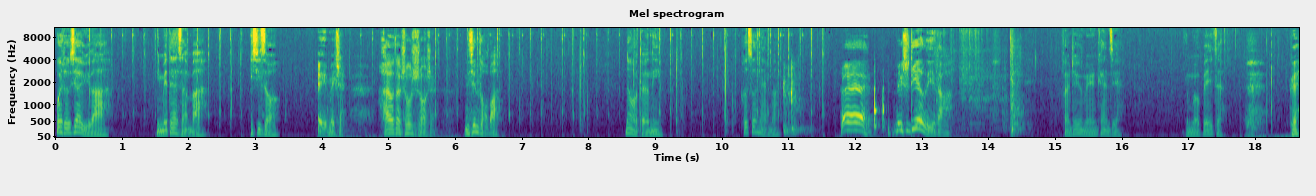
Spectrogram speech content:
外头下雨了，你没带伞吧？一起走。哎，没事，还要再收拾收拾。你先走吧。那我等你。喝酸奶吗？哎，那是店里的。反正又没人看见。有没有杯子？给。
